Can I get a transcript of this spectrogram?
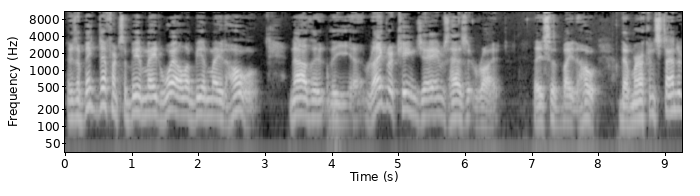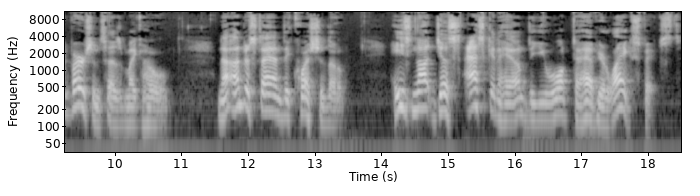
There's a big difference in being made well and being made whole. Now the, the uh, regular King James has it right. They said made whole. The American Standard Version says make whole. Now understand the question though. He's not just asking him, do you want to have your legs fixed?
